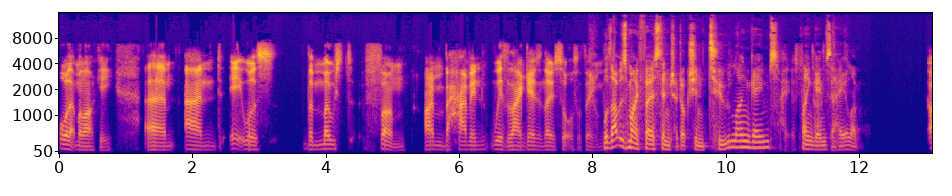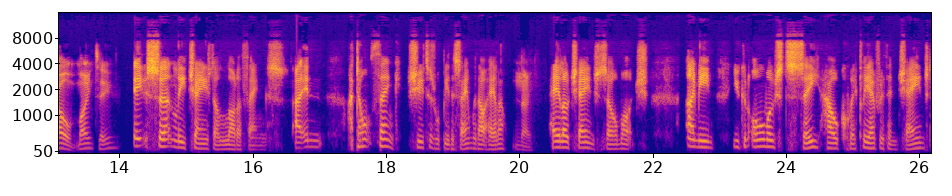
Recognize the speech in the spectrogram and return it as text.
all that malarkey, um, and it was the most fun I remember having with LAN games and those sorts of things. Well, that was my first introduction to LAN games, playing games of fantastic. Halo. Oh, mine too. It certainly changed a lot of things. I, in, I don't think shooters would be the same without Halo. No. Halo changed so much. I mean, you can almost see how quickly everything changed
